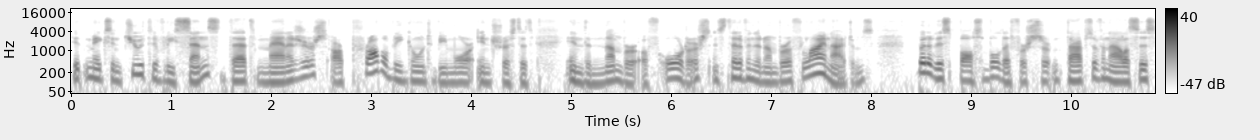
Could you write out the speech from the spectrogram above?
It makes intuitively sense that managers are probably going to be more interested in the number of orders instead of in the number of line items, but it is possible that for certain types of analysis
